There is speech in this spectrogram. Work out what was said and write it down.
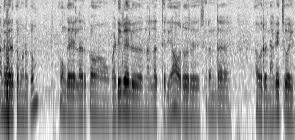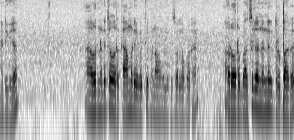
அனைவருக்கும் வணக்கம். உங்கள் எல்லாருக்கும் வடிவேலு நல்லா தெரியும். அவர் ஒரு சிறந்த ஒரு நகைச்சுவை நடிகர். அவர் நடித்த ஒரு காமெடியை பற்றி இப்போ நான் உங்களுக்கு சொல்ல போகிறேன் அவர் ஒரு பஸ்ஸில் நின்றுக்கிட்டு இருப்பார்.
